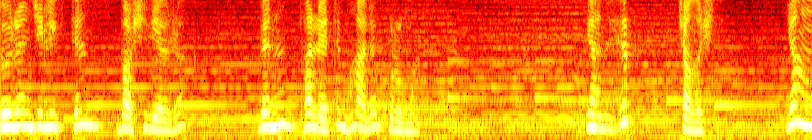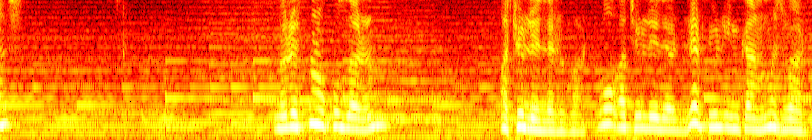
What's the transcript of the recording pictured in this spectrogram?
öğrencilikten başlayarak benim paletim hala kurumadı. Yani hep çalıştım. Yalnız öğretmen okullarının atölyeleri vardı. O atölyelerde her türlü imkanımız vardı.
